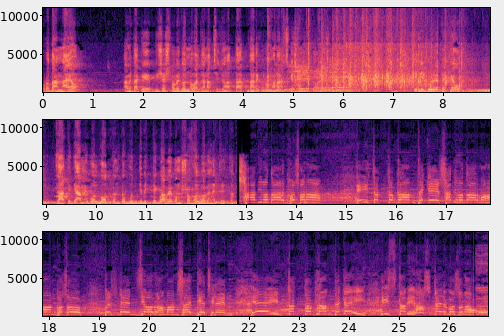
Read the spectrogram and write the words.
প্রধান নায়ক, আমি তাকে বিশেষভাবে ধন্যবাদ জানাচ্ছি, জনাব তারেক রহমান আজকে সম্মিলিত হয়েছে তিনি দূরে থেকেও জাতিকে আমি বলব অত্যন্ত বুদ্ধিভিত্তিকভাবে এবং সফলভাবে নেতৃত্ব স্বাধীনতার ঘোষণা। এই চট্টগ্রাম থেকে স্বাধীনতার মহান ঘোষক প্রেসিডেন্ট জিয়াউর রহমান সাহেব দিয়েছিলেন। এই চট্টগ্রাম থেকেই ইসলামী রাষ্ট্রের ঘোষণা। হবে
